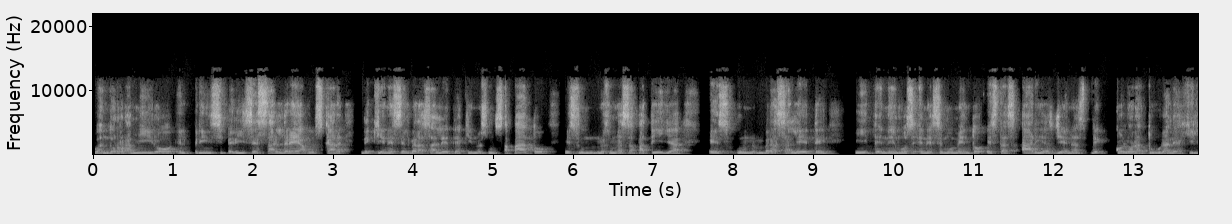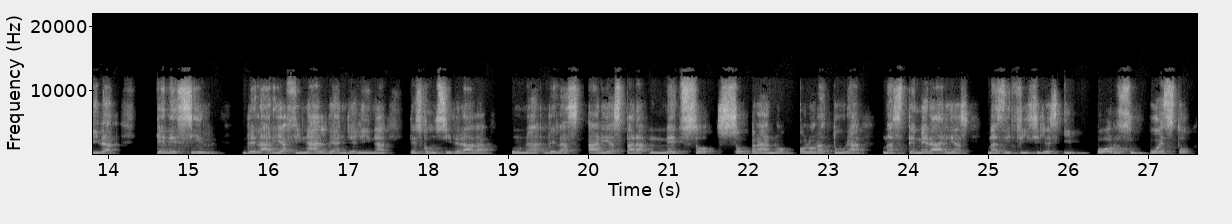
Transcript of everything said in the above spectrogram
cuando Ramiro, el príncipe, dice, saldré a buscar de quién es el brazalete, aquí no es un zapato, es un, no es una zapatilla, es un brazalete, y tenemos en ese momento estas áreas llenas de coloratura, de agilidad. ¿Qué decir del área final de Angelina, que es considerada una de las áreas para mezzo soprano coloratura más temerarias, más difíciles y, por supuesto,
